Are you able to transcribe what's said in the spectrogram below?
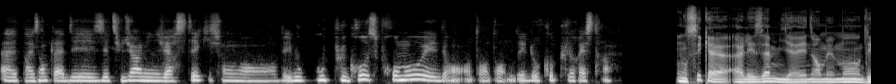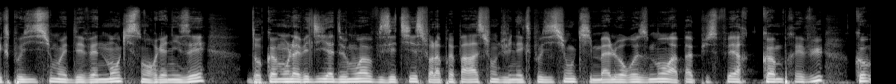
par exemple, à des étudiants à l'université qui sont dans des beaucoup plus grosses promos et dans, dans des locaux plus restreints. On sait qu'à l'ESAM, il y a énormément d'expositions et d'événements qui sont organisés. Donc, comme on l'avait dit il y a deux mois, vous étiez sur la préparation d'une exposition qui malheureusement n'a pas pu se faire comme prévu. Com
